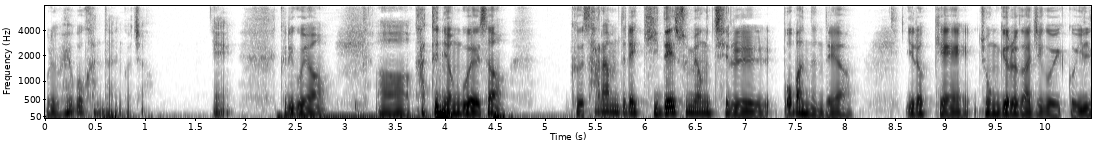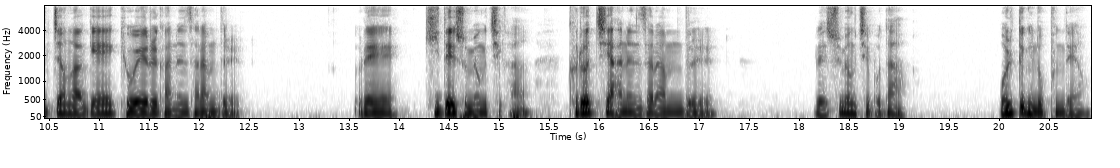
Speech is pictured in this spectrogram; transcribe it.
우리 회복한다는 거죠. 예. 그리고요, 어, 같은 연구에서 그 사람들의 기대 수명치를 뽑았는데요. 이렇게 종교를 가지고 있고 일정하게 교회를 가는 사람들의 기대 수명치가 그렇지 않은 사람들의 수명치보다 월등히 높은데요.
